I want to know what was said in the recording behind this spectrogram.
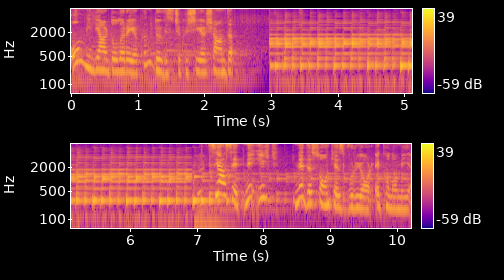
10 milyar dolara yakın döviz çıkışı yaşandı. Siyaset ne ilk ne de son kez vuruyor ekonomiyi.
